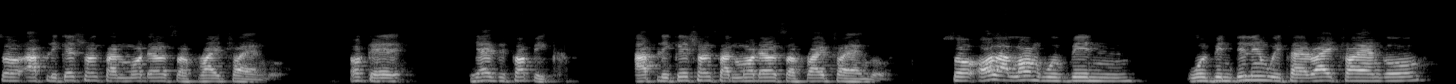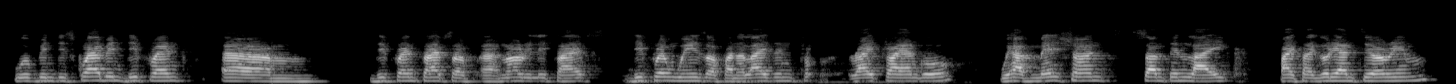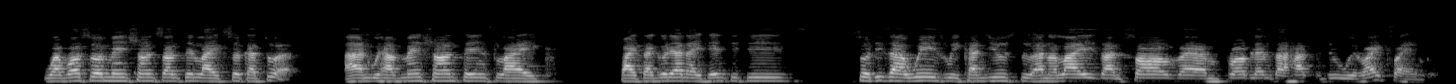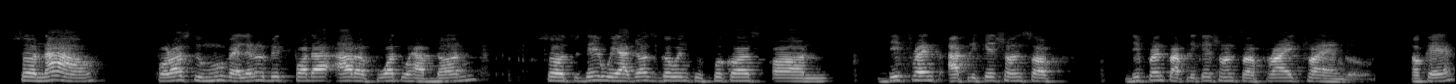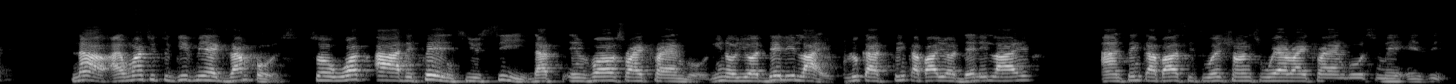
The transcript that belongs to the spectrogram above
So applications and models of right triangle. Okay, here's the topic. Applications and models of right triangle. So all along we've been we've been dealing with a right triangle. We've been describing different um, different types of uh, not really types, different ways of analyzing tr right triangle. We have mentioned something like Pythagorean theorem. We have also mentioned something like SOHCAHTOA. And we have mentioned things like Pythagorean identities. So these are ways we can use to analyze and solve um, problems that has to do with right triangle. So now, for us to move a little bit further out of what we have done, so today we are just going to focus on different applications of different applications of right triangle. Okay. Now I want you to give me examples. So what are the things you see that involves right triangle? You know, your daily life. Look at, think about your daily life and think about situations where right triangles may exist.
